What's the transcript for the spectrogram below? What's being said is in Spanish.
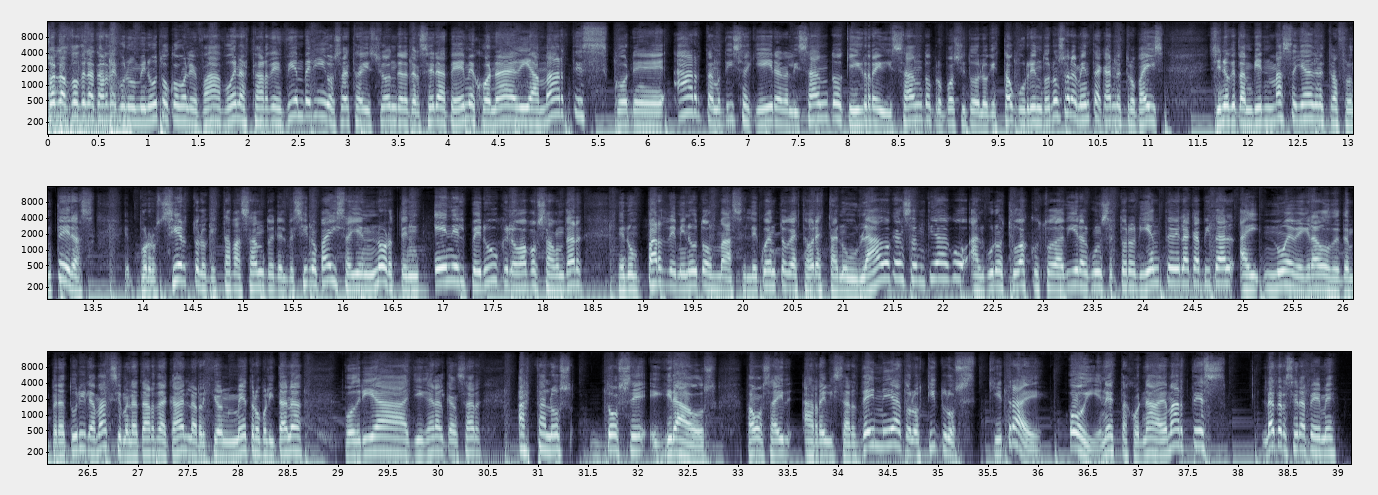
Son las 2 de la tarde con un minuto, ¿cómo les va? Buenas tardes, bienvenidos a esta edición de la tercera PM, jornada de día martes, con eh, harta noticia que ir analizando, que ir revisando a propósito de lo que está ocurriendo, no solamente acá en nuestro país, sino que también más allá de nuestras fronteras. Eh, por cierto, lo que está pasando en el vecino país, ahí en el norte, en, el Perú, que lo vamos a ahondar en un par de minutos más. Le cuento que hasta ahora está nublado acá en Santiago, algunos chubascos todavía en algún sector oriente de la capital, hay 9 grados de temperatura y la máxima en la tarde acá en la región metropolitana podría llegar a alcanzar hasta los 12 grados. Vamos a ir a revisar de inmediato los títulos que trae hoy en esta jornada de martes, la tercera PM.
